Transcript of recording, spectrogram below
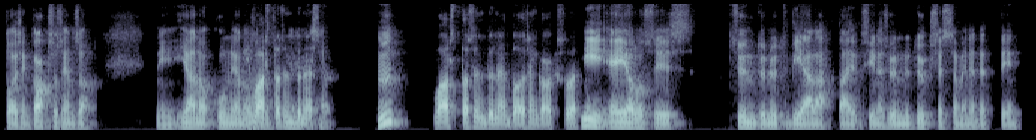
toisen kaksosensa. Niin hieno kunnianosoitus. Niin vastasyntyneessä. Hmm? Vastasyntyneen toisen kaksosen. Niin, ei ollut siis syntynyt vielä, tai siinä synnytyksessä menetettiin,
